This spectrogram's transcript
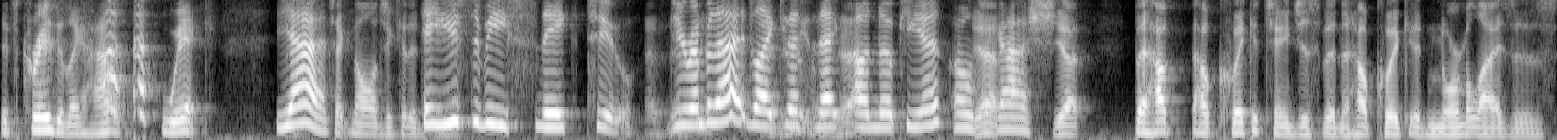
it's crazy like how quick Yeah. technology could It used to be Snake too. Do you remember that? Like that, that yeah. on Nokia? Oh my gosh. Yeah. But how how quick it changes, but and how quick it normalizes,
